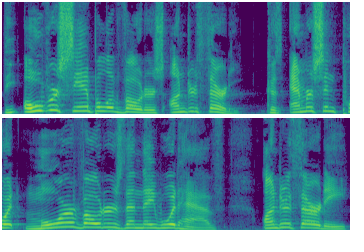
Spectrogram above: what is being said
The oversample of voters under 30, because Emerson put more voters than they would have under 30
